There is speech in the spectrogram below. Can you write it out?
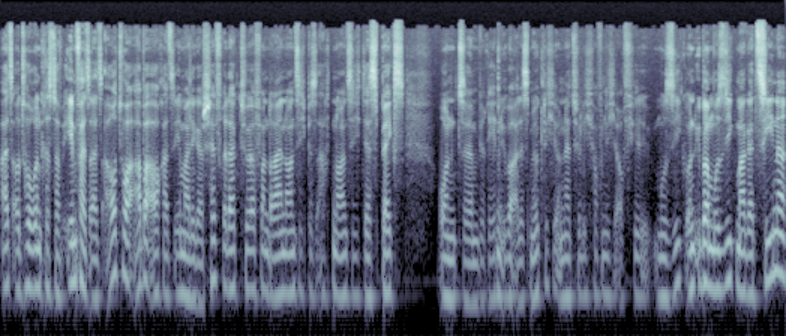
als Autorin, Christoph ebenfalls als Autor, aber auch als ehemaliger Chefredakteur von 93 bis 98 der Specs. Und ähm, wir reden über alles Mögliche und natürlich hoffentlich auch viel Musik und über Musikmagazine.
